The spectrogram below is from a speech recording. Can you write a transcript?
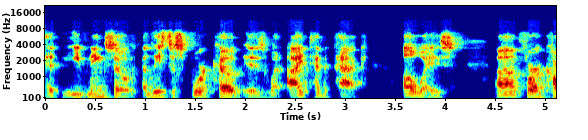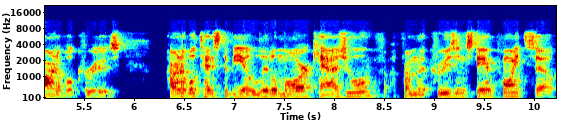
at evening. So at least a sport coat is what i tend to pack always. Uh, for a carnival cruise carnival tends to be a little more casual from the cruising standpoint so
